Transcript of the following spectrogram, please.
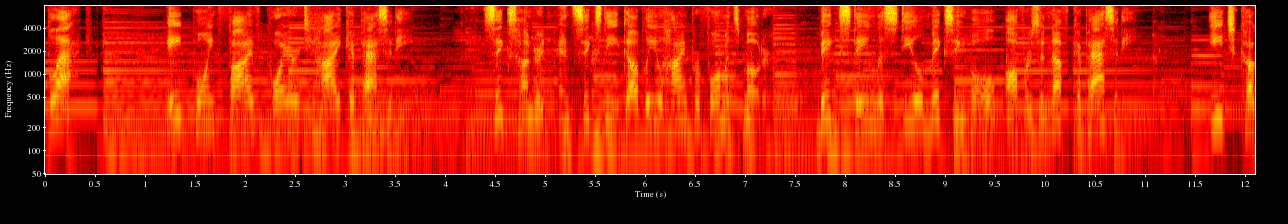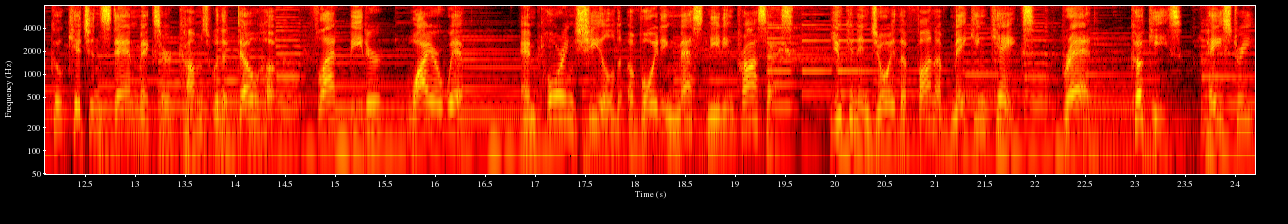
Black. 8.5 quart high capacity 660 W high performance motor. Big stainless steel mixing bowl offers enough capacity. Each Cuckoo Kitchen stand mixer comes with a dough hook, flat beater, wire whip, and pouring shield avoiding mess kneading process. You can enjoy the fun of making cakes, bread, cookies, pastry,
